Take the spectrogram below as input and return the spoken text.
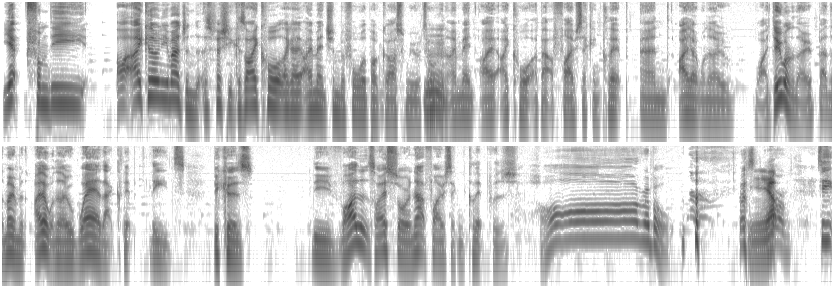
Yep, from the I I can only imagine, especially because I caught, like I, I mentioned before the podcast when we were talking, Mm. I meant I, I caught about a five second clip, and I don't want to know. Well, I do want to know, but at the moment, I don't want to know where that clip leads because the violence I saw in that five second clip was horrible. Was Yep. horrible. See,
